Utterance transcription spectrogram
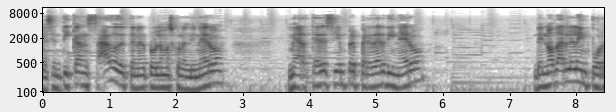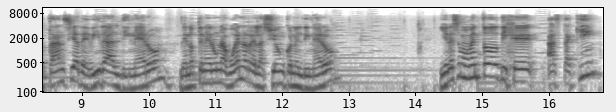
Me sentí cansado de tener problemas con el dinero. Me harté de siempre perder dinero. De no darle la importancia de vida al dinero. De no tener una buena relación con el dinero. Y en ese momento dije, hasta aquí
